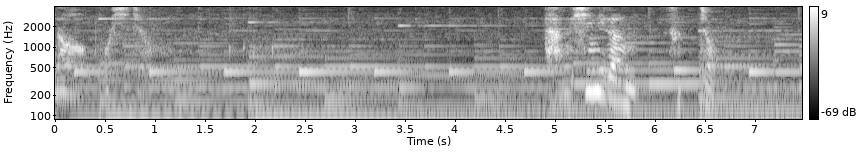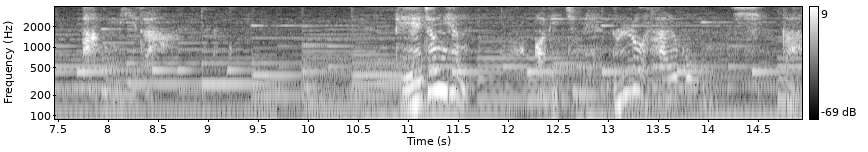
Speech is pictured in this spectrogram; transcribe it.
넣어 보시죠. 당신이란 서쪽 박미라 대정현 어디쯤에 눌러 살고 싶다.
